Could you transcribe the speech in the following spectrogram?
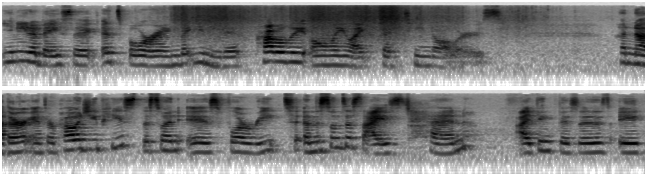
you need a basic. It's boring, but you need it. Probably only like $15. Another Anthropologie piece. This one is Floreat, and this one's a size 10. I think this is a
